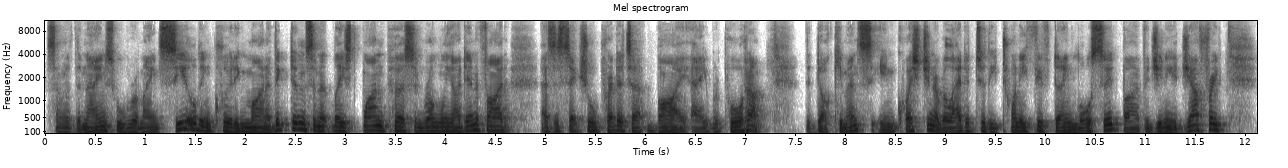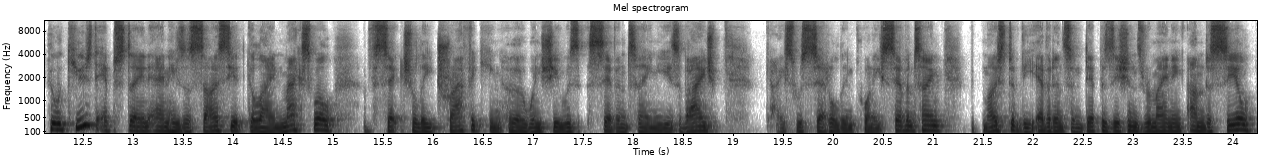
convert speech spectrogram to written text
Some of the names will remain sealed, including minor victims and at least one person wrongly identified as a sexual predator by a reporter. The documents in question are related to the 2015 lawsuit by Virginia Giuffre, who accused Epstein and his associate Ghislaine Maxwell of sexually trafficking her when she was 17 years of age case was settled in 2017, with most of the evidence and depositions remaining under seal.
